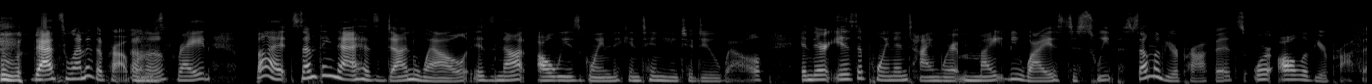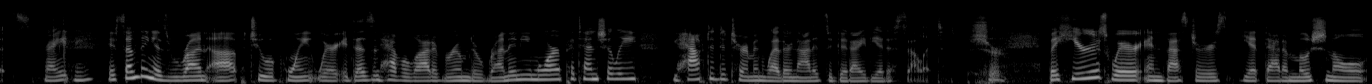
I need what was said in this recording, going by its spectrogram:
That's one of the problems, Uh-huh. right? But something that has done well is not always going to continue to do well. And there is a point in time where it might be wise to sweep some of your profits or all of your profits, right? Okay. If something is run up to a point where it doesn't have a lot of room to run anymore, potentially, you have to determine whether or not it's a good idea to sell it. Sure. But here's where investors get that emotional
